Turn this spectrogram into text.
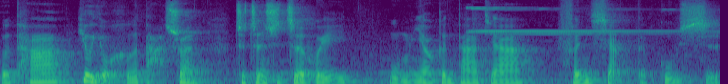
而他又有何打算？这正是这回我们要跟大家分享的故事。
